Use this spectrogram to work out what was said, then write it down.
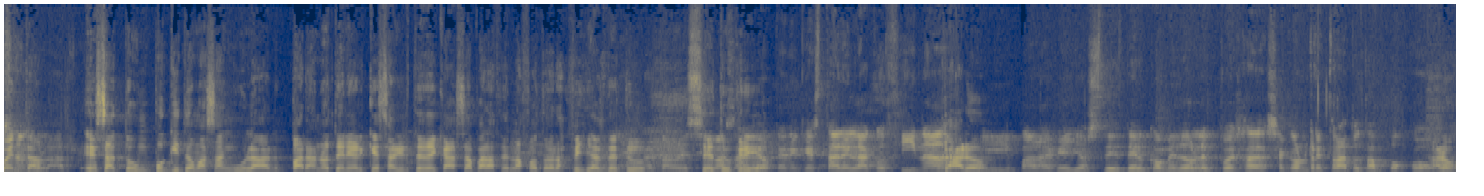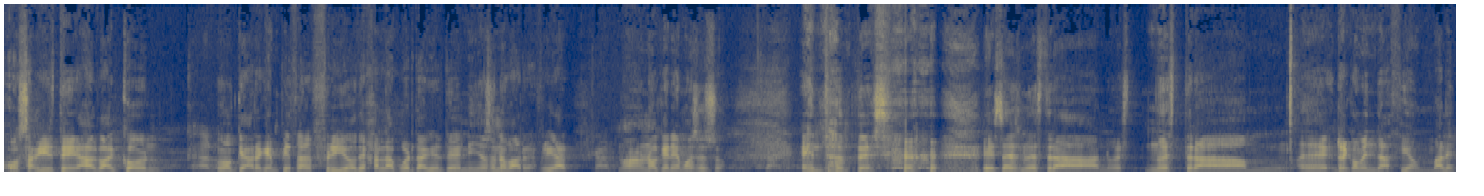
50. angular. Exacto, un poquito más angular para no tener que salirte de casa para hacer las fotografías de tu, si de tu vas a crío. tener que estar en la cocina Claro. y para que ellos desde el comedor les puedes sacar un retrato tampoco. Claro, o salirte al balcón, Claro. ¿no? que ahora que empieza el frío, dejar la puerta abierta y el niño se nos va a resfriar. Claro. No, no queremos eso. Entonces, esa es nuestra, nues- nuestra mm, eh, recomendación, ¿vale?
